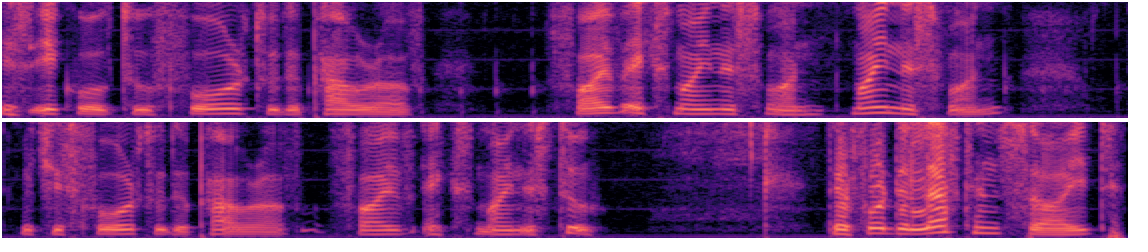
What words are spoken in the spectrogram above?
is equal to 4 to the power of 5x minus 1 minus 1 which is 4 to the power of 5x minus 2. Therefore the left hand side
